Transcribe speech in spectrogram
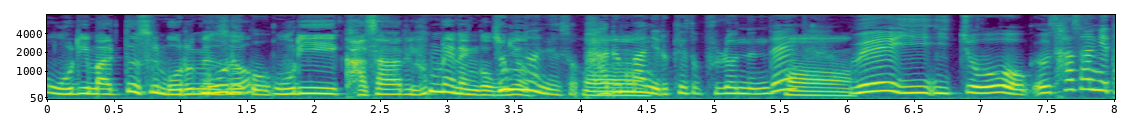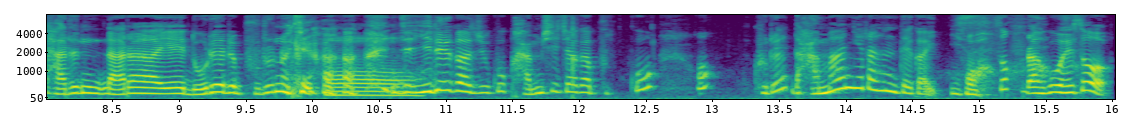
우리말 뜻을 모르면서 모르고. 우리 가사를 흉내낸 거군요. 흉내내서 어. 발음만 이렇게 해서 불렀는데 어. 왜이 이쪽 사상이 다른 나라의 노래를 부르느냐 어. 이제 이래 가지고 감시자가 붙고 어 그래 나만이라는 데가 있어?라고 어. 해서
